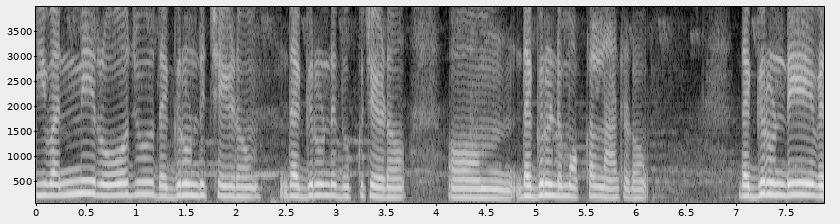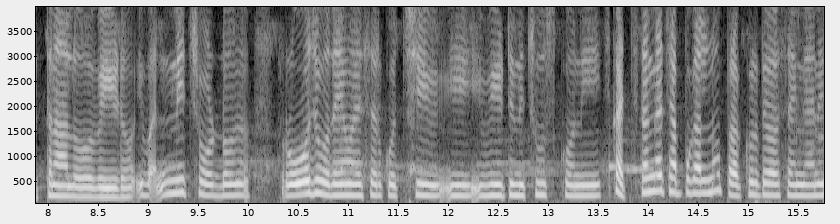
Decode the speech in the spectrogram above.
ఇవన్నీ రోజు దగ్గరుండి చేయడం దగ్గరుండి దుక్కు చేయడం దగ్గరుండి మొక్కలు నాటడం దగ్గరుండి విత్తనాలు వేయడం ఇవన్నీ చూడడం రోజు ఉదయం అయ్యేసరికి వచ్చి వీటిని చూసుకొని ఖచ్చితంగా చెప్పగలను. ప్రకృతి వ్యవసాయం కానీ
